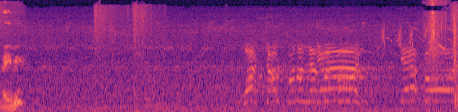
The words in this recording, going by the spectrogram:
Maybe? Watch out for the leopard boys! Careful!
